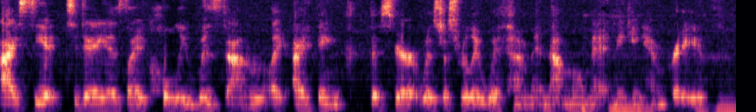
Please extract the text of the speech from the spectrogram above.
I see it today as like holy wisdom. Like I think the spirit was just really with him in that moment, mm-hmm. making him brave. Mm-hmm.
